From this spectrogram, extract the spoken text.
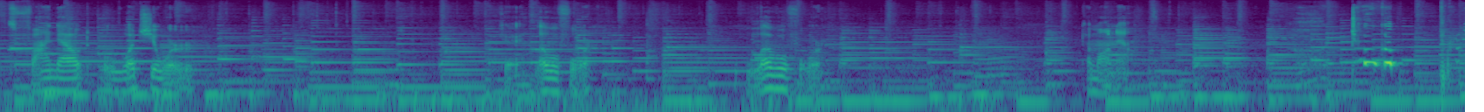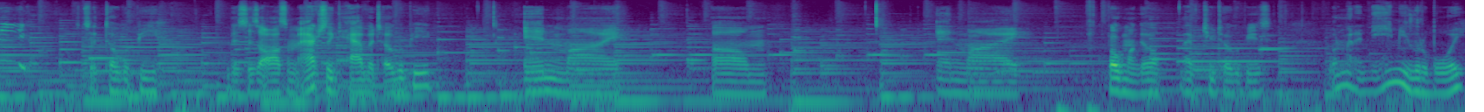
Let's find out what you were. Level four. Level four. Come on now. Togepi! It's a Togepi. This is awesome. I actually have a Togepi in my um in my Pokemon Go. I have two Togepis. What am I gonna name you, little boy?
